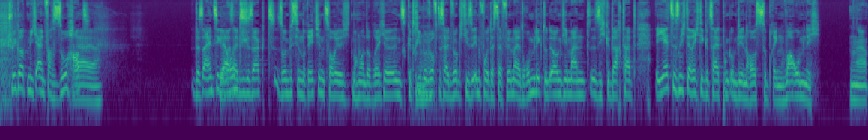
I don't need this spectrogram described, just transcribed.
triggert mich einfach so hart. Ja, ja. Das Einzige, ja, was halt, wie gesagt, so ein bisschen Rädchen, sorry, ich nochmal unterbreche, ins Getriebe mhm. wirft, ist halt wirklich diese Info, dass der Film halt rumliegt und irgendjemand sich gedacht hat, jetzt ist nicht der richtige Zeitpunkt, um den rauszubringen. Warum nicht? Ja.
